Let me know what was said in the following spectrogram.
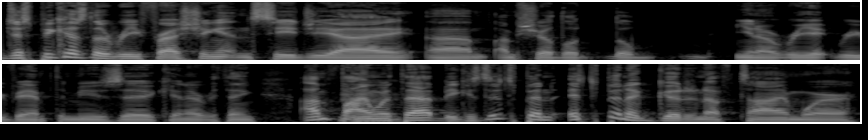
just because they're refreshing it in CGI. Um, I'm sure they'll they'll you know re- revamp the music and everything. I'm fine with that because it's been it's been a good enough time where,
